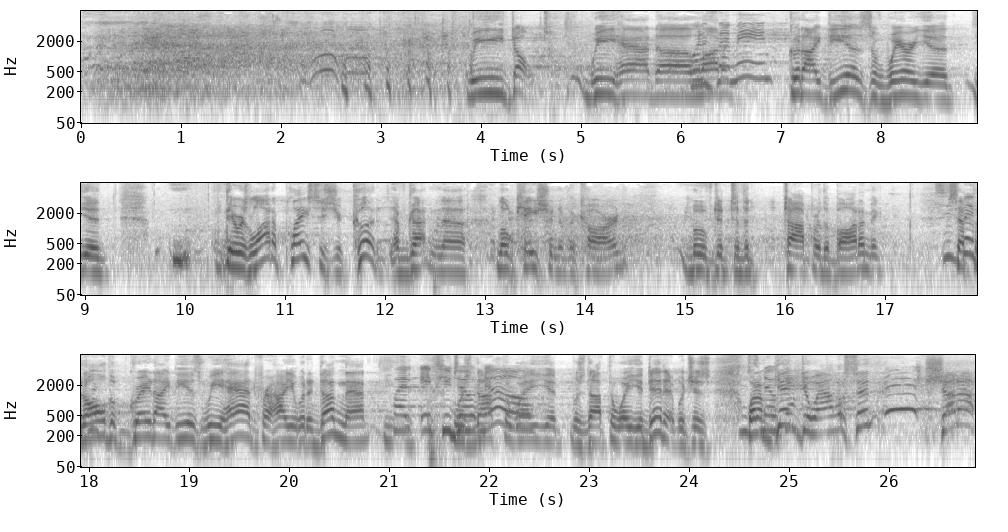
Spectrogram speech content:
we don't. We had a What does lot that of mean? good ideas of where you you. There was a lot of places you could have gotten a location of the card, moved it to the top or the bottom. Except but- that all the great ideas we had for how you would have done that But if you was don't not the way you was not the way you did it, which is what I'm no getting ga- to, Alyson. Shut up!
